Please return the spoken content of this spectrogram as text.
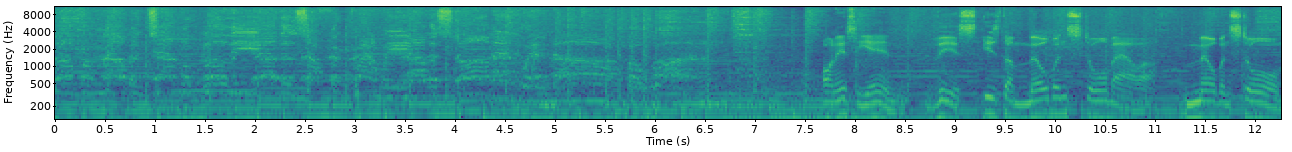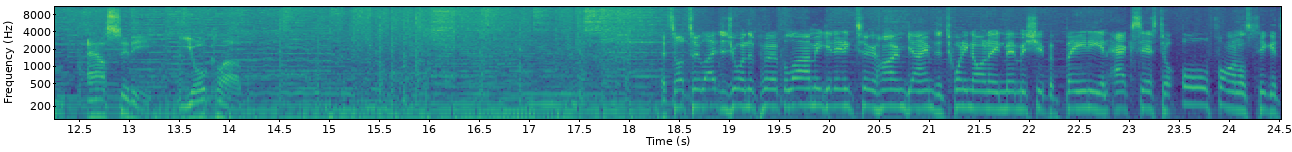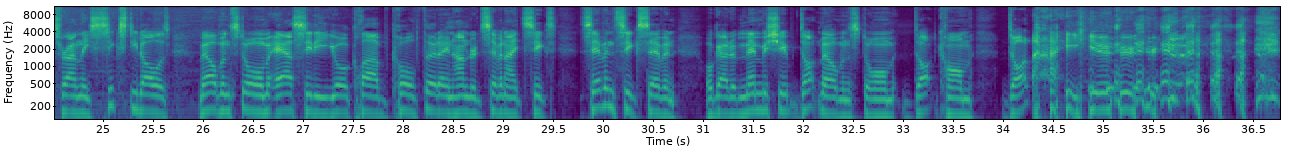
storm from Melbourne town will blow the others off the ground. We are the storm and we're number one. On SEN, this is the Melbourne Storm Hour. Melbourne Storm, our city, your club. It's not too late to join the Purple Army. Get any two home games, a 2019 membership, a beanie, and access to all finals tickets for only $60. Melbourne Storm, our city, your club. Call 1300 786 767 or go to membership.melbournestorm.com.au.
